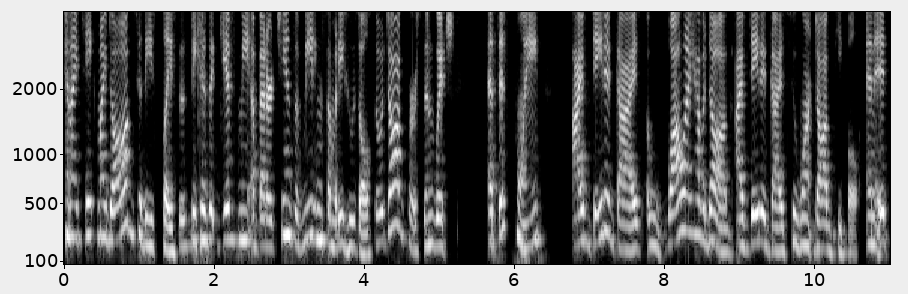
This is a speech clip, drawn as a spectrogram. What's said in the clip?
can I take my dog to these places because it gives me a better chance of meeting somebody who's also a dog person, which at this point, I've dated guys uh, while I have a dog, I've dated guys who weren't dog people. And it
